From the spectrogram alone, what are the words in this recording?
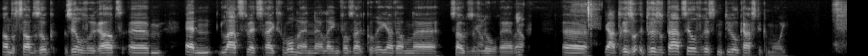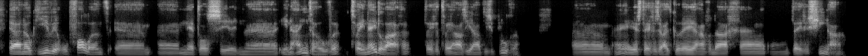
Anders hadden ze ook zilver gehad. ehm, en de laatste wedstrijd gewonnen. En alleen van Zuid-Korea dan eh, zouden ze Ja. verloren hebben. Ja. Eh, ja, het, resu- het resultaat zilver is natuurlijk hartstikke mooi. Ja, en ook hier weer opvallend. eh, eh, net als in, eh, in Eindhoven. Twee nederlagen tegen twee Aziatische ploegen. Ehm, hè, eerst tegen Zuid-Korea en vandaag tegen China.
